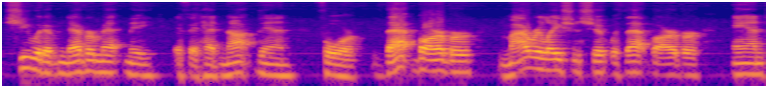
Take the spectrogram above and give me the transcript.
She would have never met me if it had not been for that barber, my relationship with that barber, and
